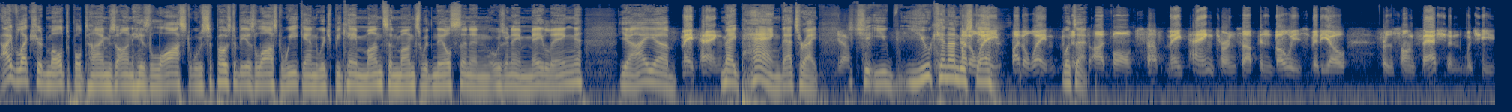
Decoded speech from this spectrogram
I've lectured multiple times on his lost what was supposed to be his lost weekend which became months and months with Nilsson and what was her name Mei Ling yeah I uh May Pang. May Pang that's right Yeah. She, you you can understand. By the way, by the way, What's that? Oddball stuff. May Pang turns up in Bowie's video for the song "Fashion," which he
